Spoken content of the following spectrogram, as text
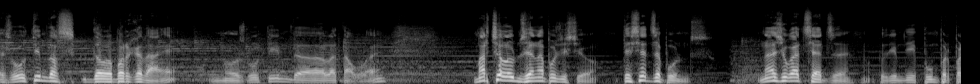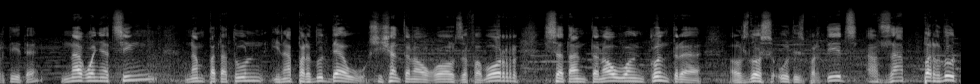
és l'últim del Berguedà, eh? No és l'últim de la taula, eh? Marxa a l'onzena posició, té 16 punts. N'ha jugat 16, podríem dir punt per partit, eh? N'ha guanyat 5, n'ha empatat un i n'ha perdut 10. 69 gols a favor, 79 en contra. Els dos últims partits els ha perdut.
